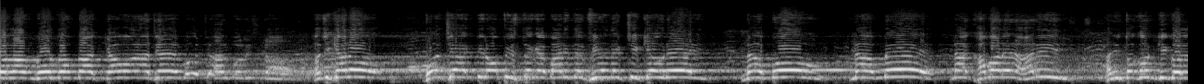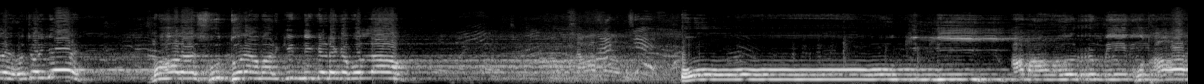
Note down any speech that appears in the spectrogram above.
বললাম গৌতম দা কেমন আছে বলছে আর বলিস না। বলছি কেন? বলছে একদিন অফিস থেকে বাড়িতে ফিরে দেখছি কেউ নেই। না বউ না মেয়ে না খাবারের হাড়ি। আমি তখন কি করলে? বলছে ওই যে মহলে সুদ ধরে আমার গিন্নিকে ডেকে বললাম। ও আমার মেয়ে কোথায়?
